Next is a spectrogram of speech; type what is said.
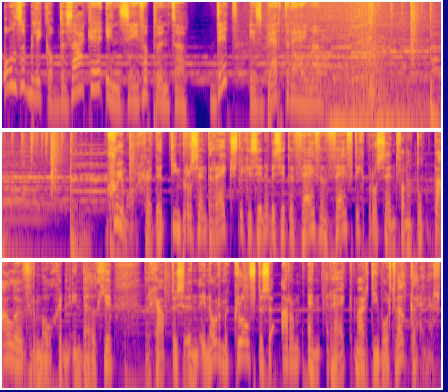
Onze blik op de zaken in 7 punten. Dit is Bert Rijmen. Goedemorgen. De 10% rijkste gezinnen bezitten 55% van het totale vermogen in België. Er gaat dus een enorme kloof tussen arm en rijk, maar die wordt wel kleiner.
